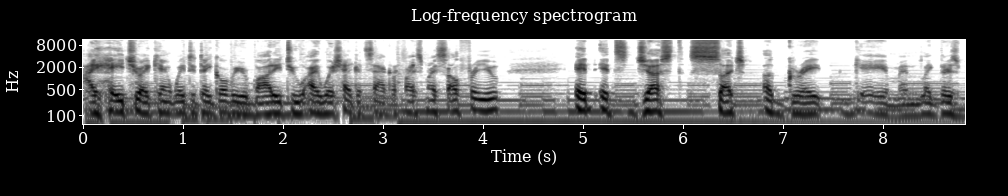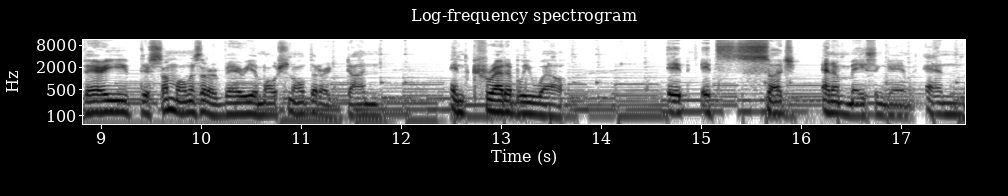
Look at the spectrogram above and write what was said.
"I hate you, I can't wait to take over your body" to "I wish I could sacrifice myself for you." It it's just such a great game, and like there's very there's some moments that are very emotional that are done incredibly well. It it's such an amazing game, and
